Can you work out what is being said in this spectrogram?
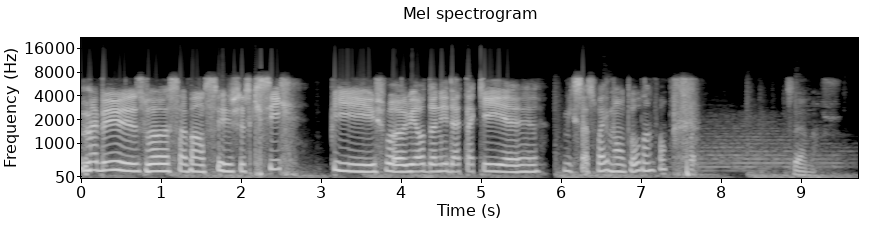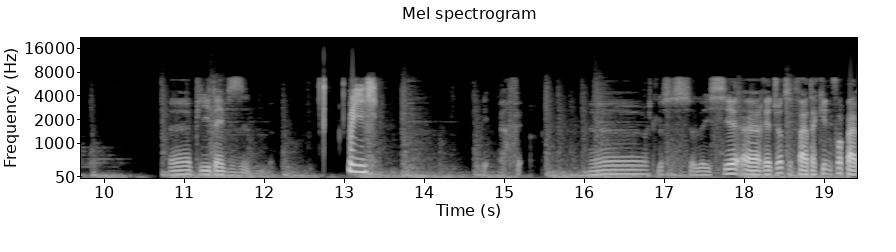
Mabuse va s'avancer jusqu'ici. Puis je vais lui ordonner d'attaquer, euh, mais que ça soit mon tour dans le fond. Ça marche. Euh, puis il est invisible. Oui. Ok, parfait. Euh, là, c'est ça, là, ici. Euh, Regia, tu vas te faire attaquer une fois par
